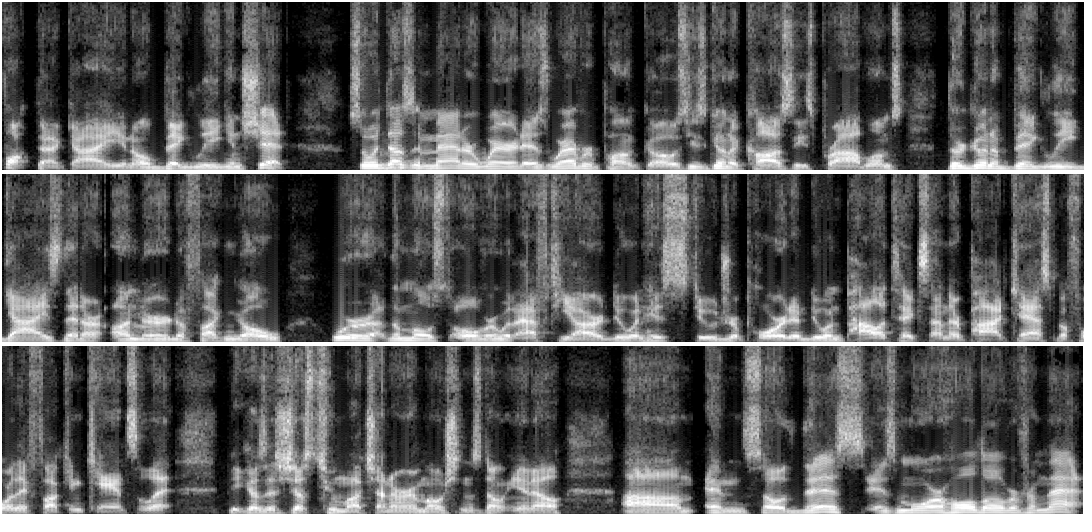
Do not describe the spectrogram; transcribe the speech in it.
fuck that guy, you know, big league and shit. So it hmm. doesn't matter where it is, wherever Punk goes, he's going to cause these problems. They're going to big league guys that are under to fucking go. We're the most over with FTR doing his stooge report and doing politics on their podcast before they fucking cancel it because it's just too much on our emotions, don't you know? Um, and so this is more holdover from that.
